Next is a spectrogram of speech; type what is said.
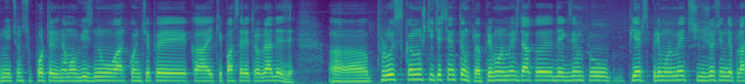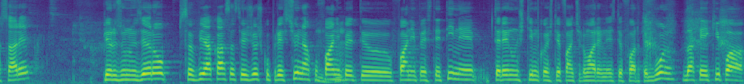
niciun suporter dinamovist nu ar concepe ca echipa să retrogradeze. Uh, plus că nu știi ce se întâmplă. Primul meci, dacă, de exemplu, pierzi primul meci și joci în deplasare, pierzi 1-0, să vii acasă să te joci cu presiunea, cu fanii, pe, uh, fanii peste tine. Terenul știm că Ștefan cel Mare nu este foarte bun. Dacă echipa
